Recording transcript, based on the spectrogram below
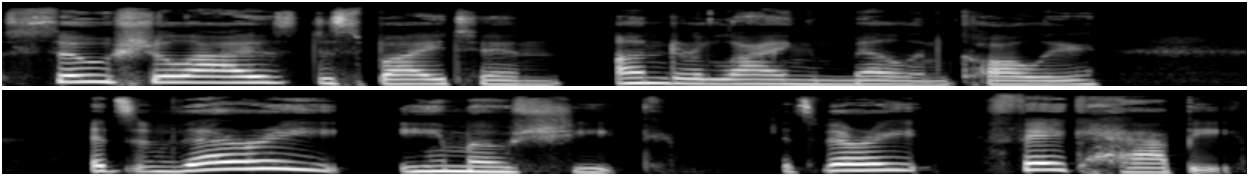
socialize despite an underlying melancholy. It's very emo chic. It's very fake happy.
